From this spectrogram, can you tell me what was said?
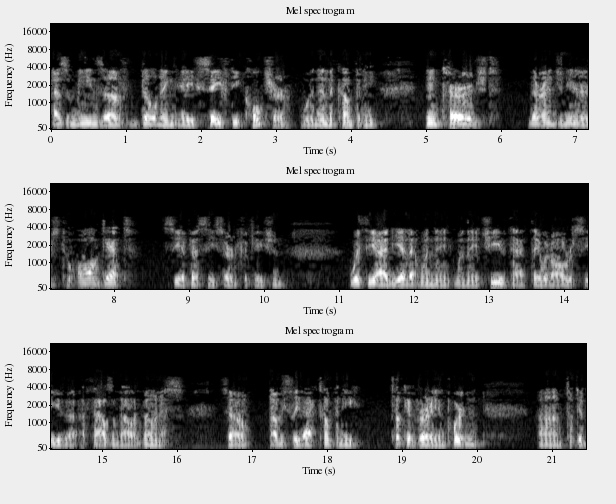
as a means of building a safety culture within the company encouraged their engineers to all get CFSE certification with the idea that when they when they achieved that they would all receive a thousand dollar bonus. So obviously that company took it very important, um, took it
